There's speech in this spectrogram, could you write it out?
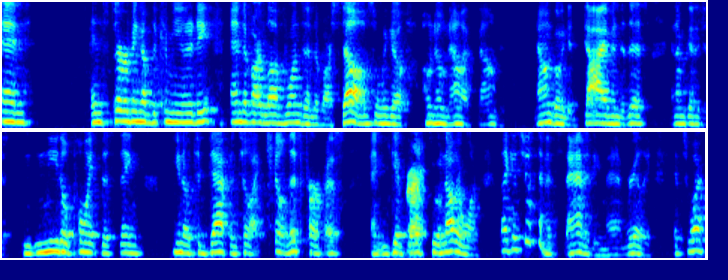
and and serving of the community and of our loved ones and of ourselves when we go, oh no, now I've found it. Now I'm going to dive into this and I'm going to just needle point this thing, you know, to death until I kill this purpose and give birth right. to another one. Like it's just an insanity, man. Really, it's what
